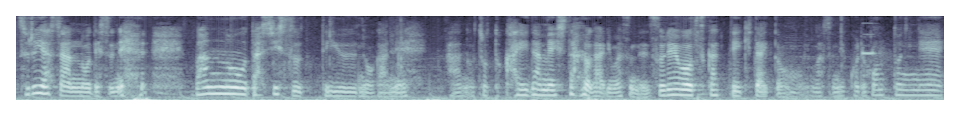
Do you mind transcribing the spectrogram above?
鶴屋さんのですね 万能だし酢っていうのがねあのちょっと買いだめしたのがありますのでそれを使っていきたいと思いますね。これ本当にね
